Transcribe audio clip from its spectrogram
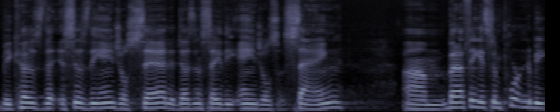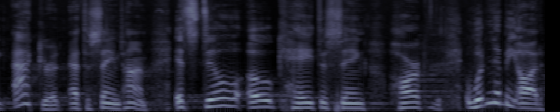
because the, it says the angels said, it doesn't say the angels sang. Um, but I think it's important to be accurate at the same time. It's still okay to sing, Hark. Wouldn't it be odd?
